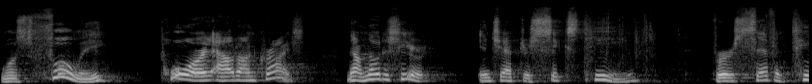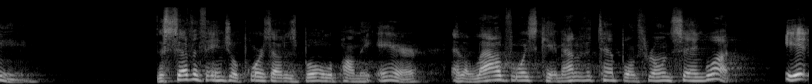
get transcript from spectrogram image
was fully poured out on Christ. Now, notice here in chapter 16, verse 17, the seventh angel pours out his bowl upon the air, and a loud voice came out of the temple and throne saying, What? It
